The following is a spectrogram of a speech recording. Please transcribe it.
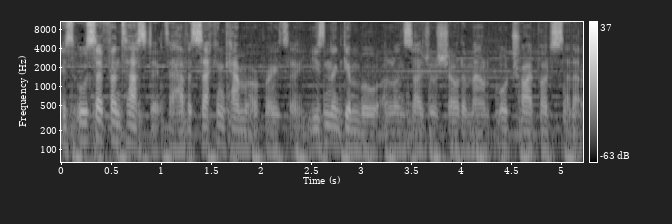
It's also fantastic to have a second camera operator using a gimbal alongside your shoulder mount or tripod setup.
